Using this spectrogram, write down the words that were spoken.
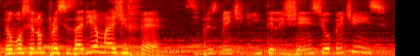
Então você não precisaria mais de fé, simplesmente de inteligência e obediência.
